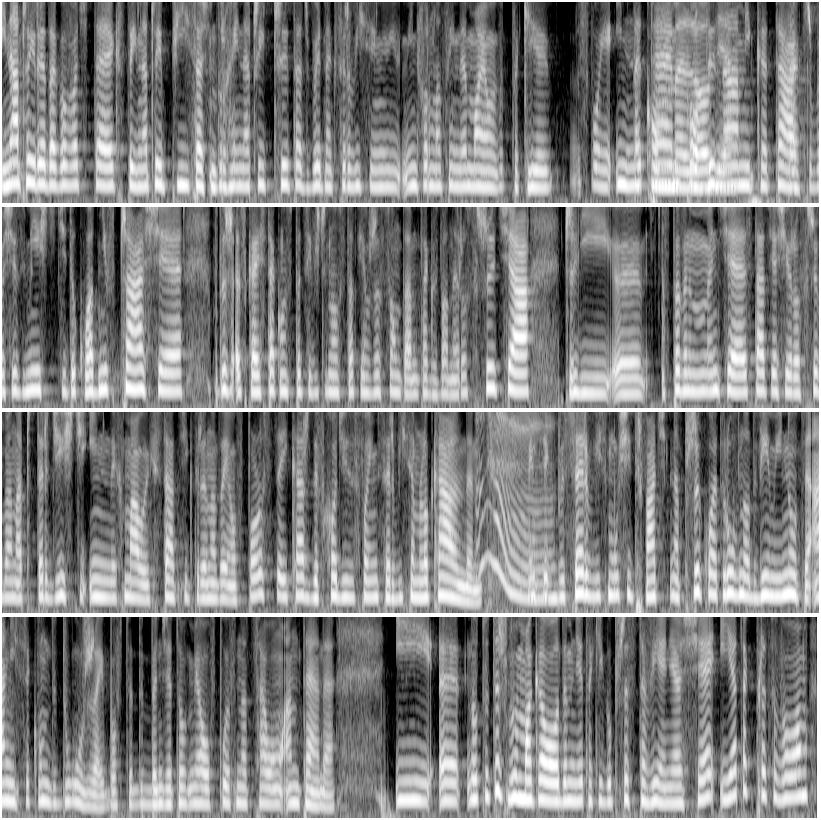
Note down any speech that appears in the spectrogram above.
inaczej redagować teksty, inaczej pisać, no trochę inaczej czytać, bo jednak serwisy informacyjne mają takie swoje inne Taką tempo, melodię. dynamikę, tak, Tak. trzeba się zmieścić dokładnie w czasie, bo też SK jest taką specyficzną stacją, że są tam tak zwane rozszycia, czyli y, w pewnym momencie stacja się rozszywa na 40 innych małych stacji, które nadają w Polsce i każdy wchodzi ze swoim serwisem lokalnym. Hmm. Więc jakby serwis musi trwać na przykład równo dwie minuty, ani sekundy dłużej, bo wtedy będzie to miało wpływ na całą antenę. I e, no to też wymagało ode mnie takiego przestawienia się i ja tak pracowałam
